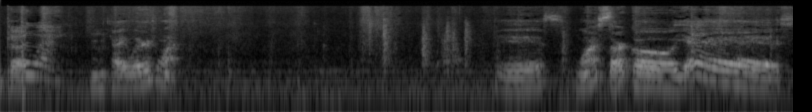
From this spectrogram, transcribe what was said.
Okay. Okay, where's one? Yes. One circle. Yes.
